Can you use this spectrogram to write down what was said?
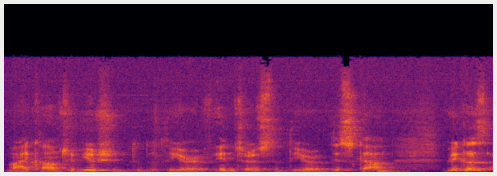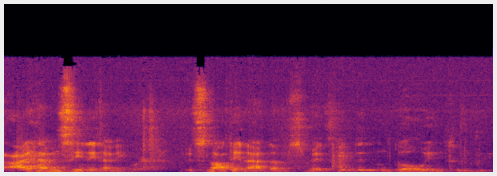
my contribution to the theory of interest and theory of discount because I haven't seen it anywhere. It's not in Adam Smith, he didn't go into it.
